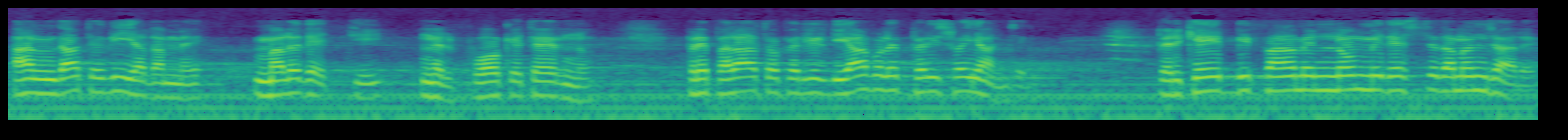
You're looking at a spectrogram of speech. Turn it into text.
andate via da me, maledetti nel fuoco eterno, preparato per il diavolo e per i suoi angeli, perché ebbi fame e non mi deste da mangiare,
